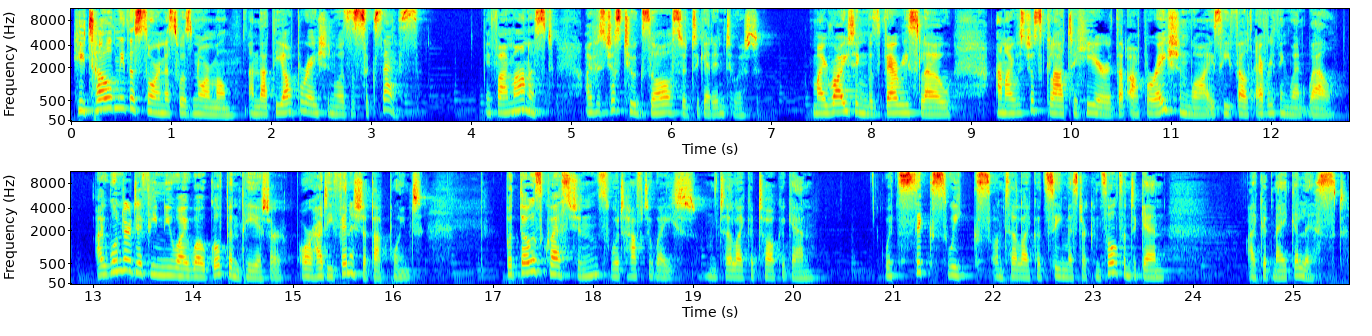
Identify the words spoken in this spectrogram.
He told me the soreness was normal and that the operation was a success. If I'm honest, I was just too exhausted to get into it. My writing was very slow, and I was just glad to hear that operation wise he felt everything went well. I wondered if he knew I woke up in theatre, or had he finished at that point. But those questions would have to wait until I could talk again. With six weeks until I could see Mr. Consultant again, I could make a list.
